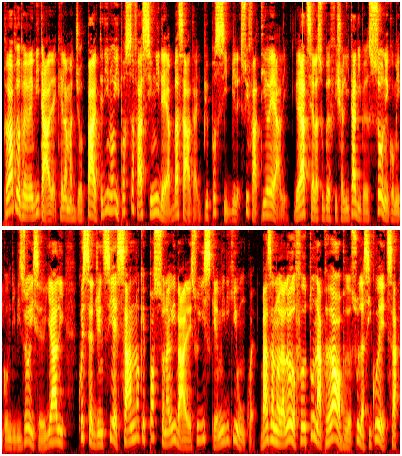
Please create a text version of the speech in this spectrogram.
proprio per evitare che la maggior parte di noi possa farsi un'idea basata il più possibile sui fatti reali. Grazie alla superficialità di persone come i condivisori seriali, queste agenzie sanno che possono arrivare sugli schermi di chiunque. Basano la loro fortuna proprio sulla sicurezza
